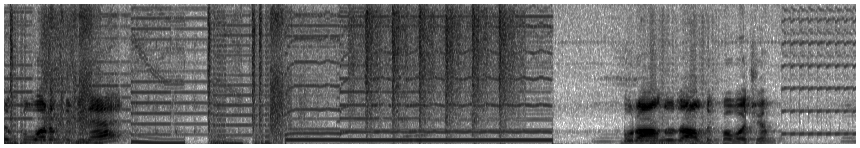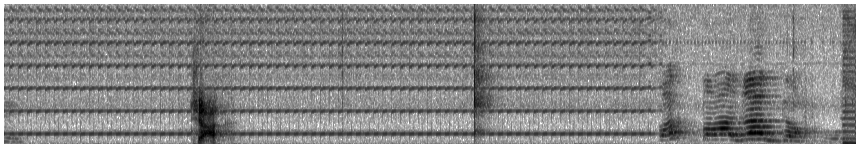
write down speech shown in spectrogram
Sıçradık duvarın dibine. Bu roundu da aldık babacım. Çak. Bak bağlam yapıyor.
